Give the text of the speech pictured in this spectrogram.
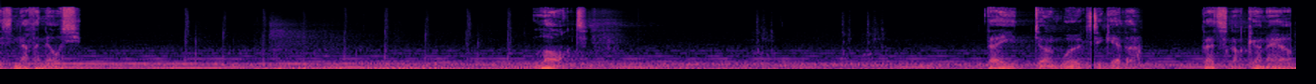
There's nothing else you. Locked. They don't work together. That's not going to help.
